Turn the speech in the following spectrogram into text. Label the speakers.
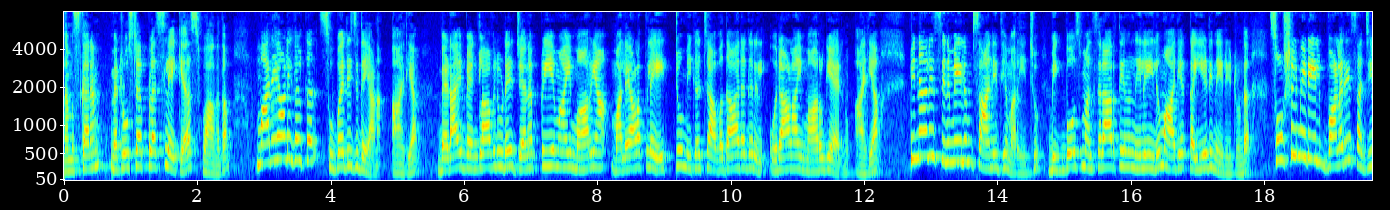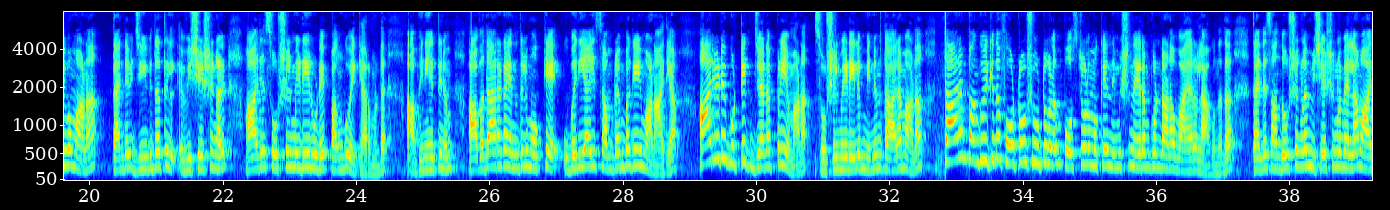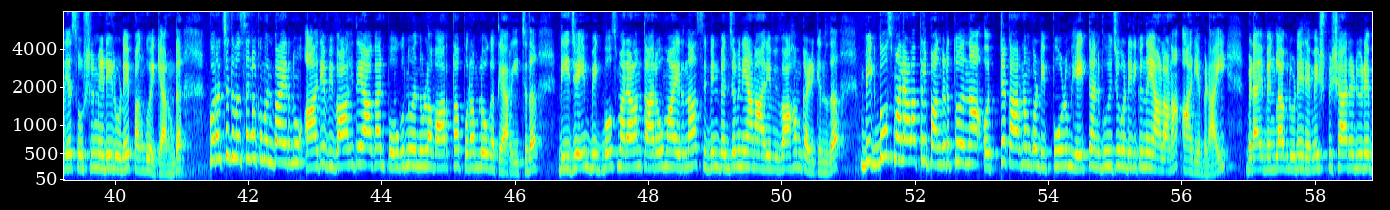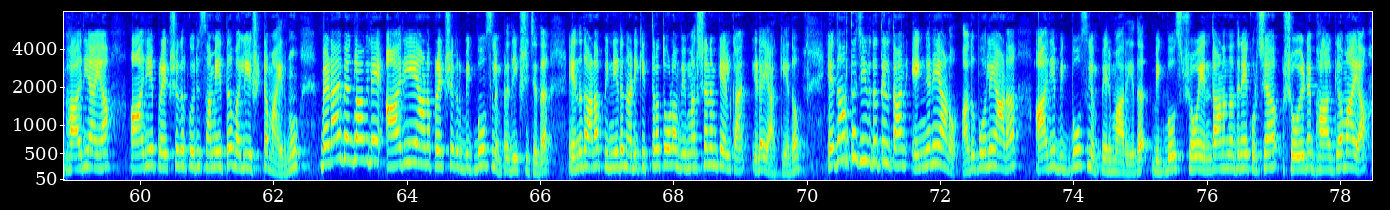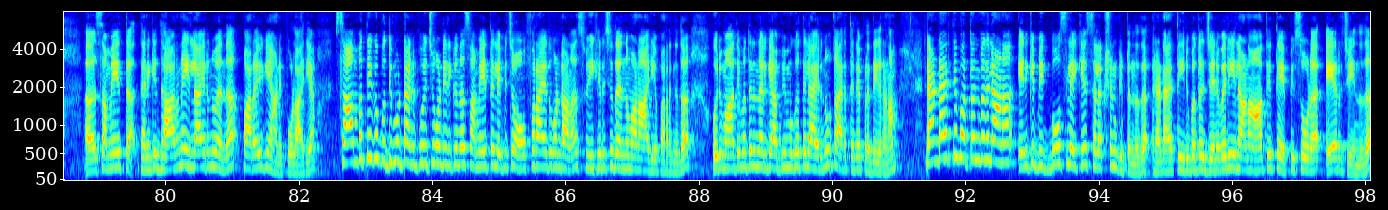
Speaker 1: നമസ്കാരം. Metro star പ്ലസിലേക്ക് സ്വാഗതം. മലയാളികൾക്ക് സുപരിചിതയാണ് ആര്യ. ബെഡായ് ബംഗ്ലാവിലൂടെ ജനപ്രിയമായി മാറിയ മലയാളത്തിലെ ഏറ്റവും മികച്ച അവതാരകരിൽ ഒരാളായി മാറുകയായിരുന്നു ആര്യ. പിന്നാലെ സിനിമയിലും സാന്നിധ്യം അറിയിച്ചു. ബിഗ് ബോസ് മത്സരാർത്ഥി എന്ന നിലയിലും ആര്യ കയ്യടി നേടിയിട്ടുണ്ട്. സോഷ്യൽ മീഡിയയിൽ വളരെ സജീവമാണ് തന്റെ ജീവിതത്തിൽ വിശേഷങ്ങൾ ആര്യ സോഷ്യൽ മീഡിയയിലൂടെ പങ്കുവയ്ക്കാറുമുണ്ട്. അഭിനയത്തിനും അവതാരക എന്നതിലുമൊക്കെ ഉപരിയായി സംരംഭകയുമാണ് ആര്യ. ആര്യയുടെ ബുട്ടിക് ജനപ്രിയമാണ്. സോഷ്യൽ മീഡിയയിലും മിന്നും താരമാണ്. താരം പങ്കുവയ്ക്കുന്ന ഫോട്ടോഷൂട്ടുകളും പോസ്റ്റുകളും ഒക്കെ നിമിഷ നേരം കൊണ്ടാണ് വൈറലാകുന്നത്. തന്റെ സന്തോഷങ്ങളും വിശേഷങ്ങളും എല്ലാം ആര്യ സോഷ്യൽ മീഡിയയിലൂടെ പങ്കുവയ്ക്കാറുണ്ട്. കുറച്ച് ദിവസങ്ങൾക്ക് മുൻപായിരുന്നു ആര്യ വിവാഹിതയാകാൻ പോകുന്നു എന്നുള്ള വാർത്ത പുറം ലോകത്തെ അറിയിച്ചത്. ഡി ജെയും ബിഗ് ബോസ് മലയാളം താരവുമായിരുന്ന സിബിൻ ബെഞ്ചമിനെയാണ് ആര്യ വിവാഹം കഴിക്കുന്നത്. ബിഗ് ബോസ് മലയാളത്തിൽ പങ്കെടുത്തു എന്ന ഒറ്റ കാരണം കൊണ്ട് ഇപ്പോഴും ഹേറ്റ് അനുഭവിച്ചുകൊണ്ടിരിക്കുന്നയാളാണ് ആര്യ ബിഡായി. ബിഡായി ബംഗ്ലാവിലൂടെ രമേശ് പിഷാരടിയുടെ ഭാര്യയായ ആര്യയെ പ്രേക്ഷകർക്ക് ഒരു സമയത്ത് വലിയ ഇഷ്ടമായിരുന്നു. ബെഡായ് ബംഗ്ലാവിലെ ആര്യയെയാണ് പ്രേക്ഷകർ ബിഗ് ബോസിലും പ്രതീക്ഷിച്ചത് എന്നതാണ് പിന്നീട് നടിക്ക് ഇത്രത്തോളം വിമർശനം കേൾക്കാൻ ഇടയാക്കിയത്. യഥാർത്ഥ ജീവിതത്തിൽ താൻ എങ്ങനെയാണോ അതുപോലെയാണ് ആര്യ ബിഗ് ബോസിലും പെരുമാറിയത്. ബിഗ് ബോസ് ഷോ എന്താണെന്നതിനെക്കുറിച്ച് ഷോയുടെ ഭാഗമായ സമയത്ത് തനിക്ക് ധാരണയില്ലായിരുന്നു എന്ന് പറയുകയാണ് ഇപ്പോൾ ആര്യ. സാമ്പത്തിക ബുദ്ധിമുട്ട് അനുഭവിച്ചുകൊണ്ടിരിക്കുന്ന സമയത്ത് ലഭിച്ച ഓഫർ ആയതുകൊണ്ടാണ് സ്വീകരിച്ചതെന്നുമാണ് ആര്യ പറഞ്ഞത്. ഒരു മാധ്യമത്തിന് നൽകിയ അഭിമുഖത്തിലായിരുന്നു താരത്തിന്റെ പ്രതികരണം. രണ്ടായിരത്തി പത്തൊൻപതിലാണ് എനിക്ക് ബിഗ് ബോസിലേക്ക് സെലക്ഷൻ കിട്ടുന്നത്. രണ്ടായിരത്തി ഇരുപത് ജനുവരിയിലാണ് ആദ്യത്തെ എപ്പിസോഡ് എയർ ചെയ്യുന്നത്.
